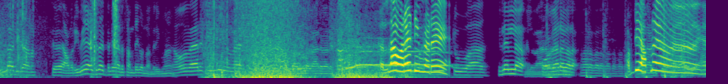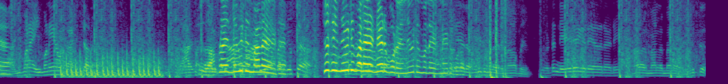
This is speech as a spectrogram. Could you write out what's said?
நல்லா அடிக்கிறானா. சரி அவன் ரிவே தான் இத்தனை சண்டைக்கு வந்தான் தெரியுமா? அவன் வேற டீம் இவன் வேற எல்லாம் ஒரே டீம்டா டே. டூவா இல்ல இல்ல. இல்ல, வேற வேற வேற வேற வேற அப்படியே அப்படியே இவனே இவனே அவன் அடிச்சானே அப்படியே இந்த வீட்டு மேல. ஜூஸ், இந்த வீட்டு மேலே நேடு போடு இந்த வீட்டு மேலே நேடு போடு. வீட்டு மேல மேல போய். இவன்ட்ட நேடே கிடையாதுடா டேய். மேல மேல மேல இதுக்கு.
